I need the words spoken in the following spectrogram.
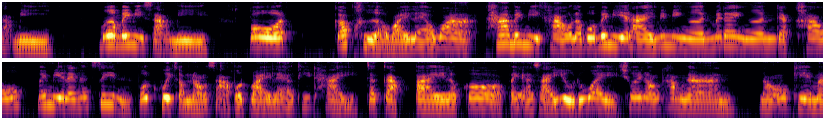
สามี เมื่อไม่มีสามี โป๊ด ก็เผื่อไว้แล้วว่า ถ้าไม่มีเขาแล้วโป๊ดไม่มีอะไร ไม่มีเงินไม่ได้เงินจากเขาไม่มีอะไรทั้งสิ้นโป๊ดคุยกับน้องสาวโป๊ดไว้แล้วที่ไทยจะกลับไปแล้วก็ไปอาศัยอยู่ด้วยช่วยน้องทำงาน น้องโอเคไหม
